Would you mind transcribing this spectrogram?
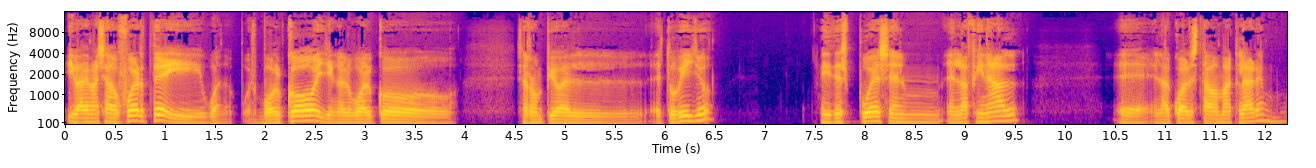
iba demasiado fuerte y bueno, pues volcó y en el vuelco se rompió el, el tobillo. Y después en, en la final, eh, en la cual estaba McLaren,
